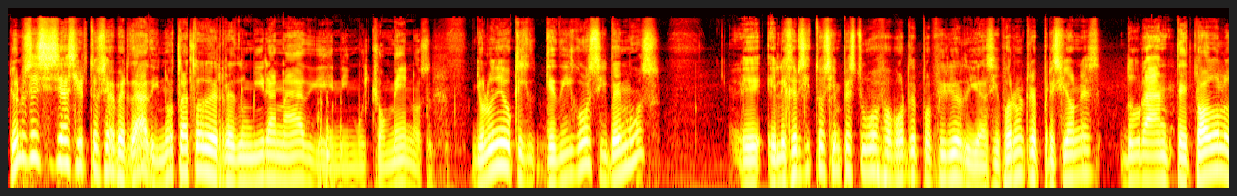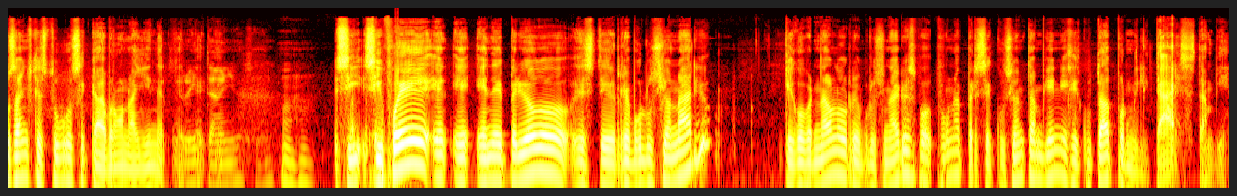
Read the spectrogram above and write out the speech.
Yo no sé si sea cierto o sea verdad, y no trato de redimir a nadie, ni mucho menos. Yo lo único que, que digo, si vemos, eh, el ejército siempre estuvo a favor de Porfirio Díaz, y fueron represiones durante todos los años que estuvo ese cabrón ahí en el, 30 años. Ujú. Si, si fue en, el periodo este, revolucionario, que gobernaron los revolucionarios, fue una persecución también y ejecutada por militares también.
